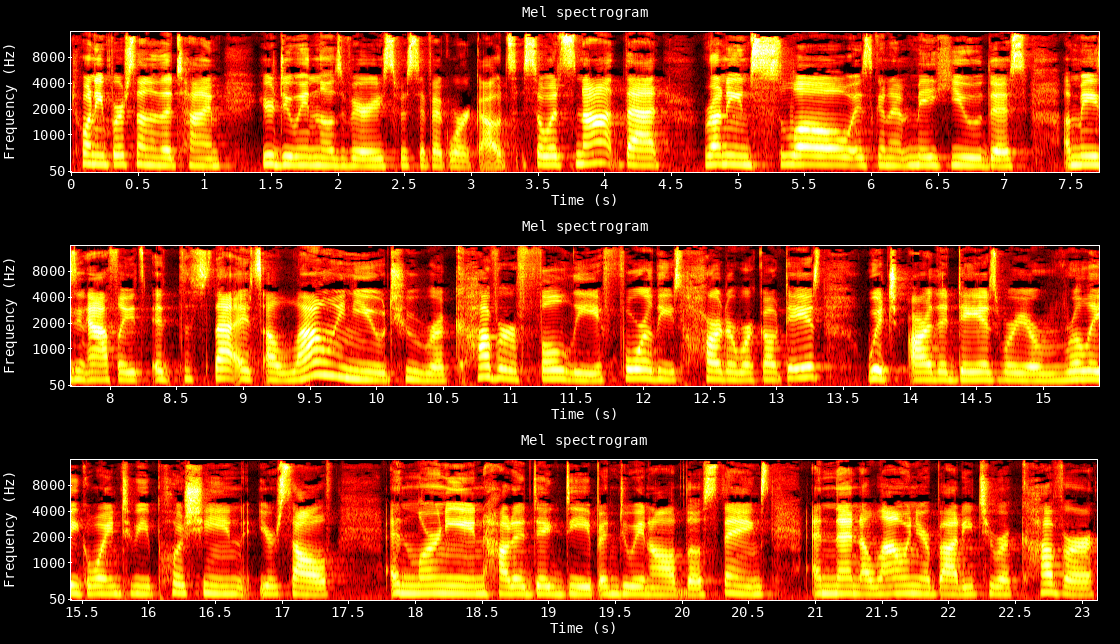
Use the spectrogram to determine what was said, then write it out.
20% of the time you're doing those very specific workouts. So it's not that running slow is going to make you this amazing athlete. It's that it's allowing you to recover fully for these harder workout days, which are the days where you're really going to be pushing yourself and learning how to dig deep and doing all of those things, and then allowing your body to recover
